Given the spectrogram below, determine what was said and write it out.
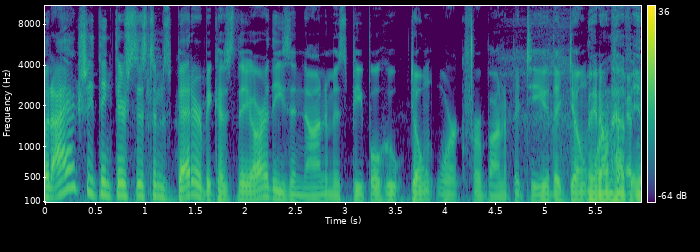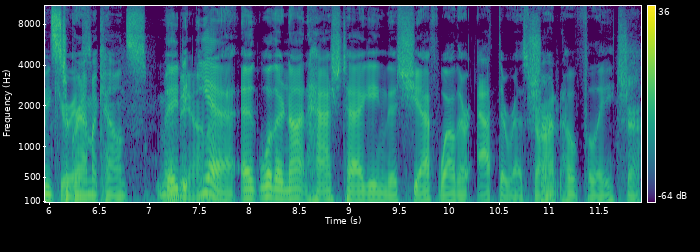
But I actually think their system's better because they are these anonymous people who don't work for Bon Appetit. They don't. They don't have. Instagram accounts. Maybe. d- I don't know. yeah. well, they're not hashtagging the chef while they're at the restaurant. Hopefully. Sure.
